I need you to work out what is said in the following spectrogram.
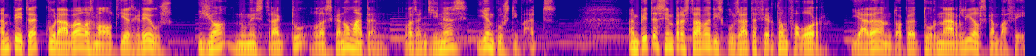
En Peta curava les malalties greus. Jo només tracto les que no maten, les angines i encostipats. En Peta sempre estava disposat a fer-te un favor i ara em toca tornar-li els que em va fer.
